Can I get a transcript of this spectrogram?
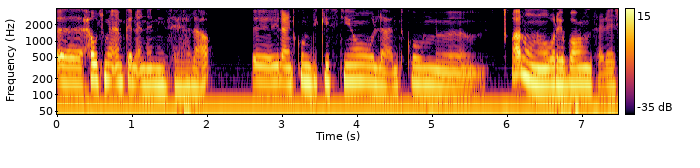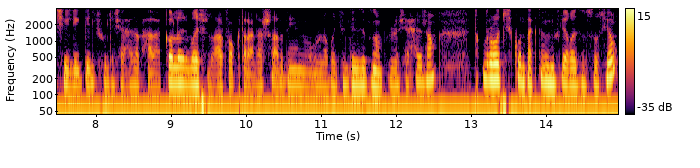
آه حاولت ما أمكن أنني نسهلها. آه إلى عندكم des questions ولا عندكم آه نو rebounds على هادشي اللي قلت ولا شي حاجة بحال هكا. ولا بغيتو تعرفوا أكثر على ال sharding ولا بغيتو des exemples ولا شي حاجة تقدروا تكونتاكتوني في les réseaux sociaux.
